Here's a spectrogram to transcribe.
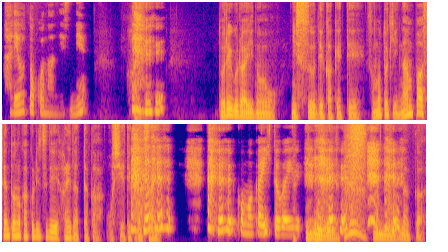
晴れ男なんですね。どれぐらいの日数でかけて、その時何パーセントの確率で晴れだったか教えてください。い 細かい人がいる。やいやいや、あの、なんか、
